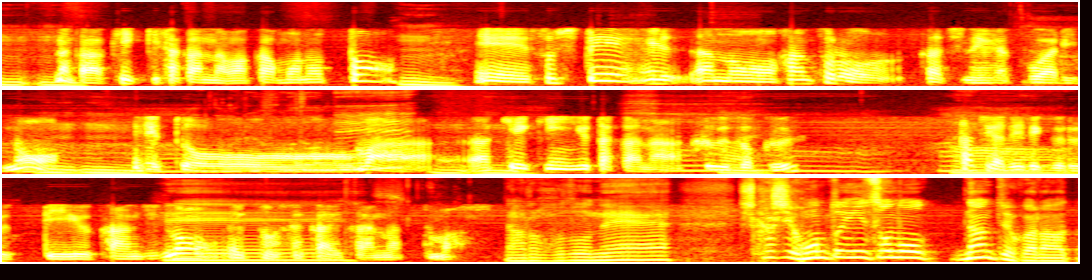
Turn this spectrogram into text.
うんうん。なんか血気盛んな若者と、うん。えーそして、えーあのハンソロたちの役割の、うんうんえっとまあうん、経験豊かな空賊たちが出てくるっていう感じの、えっと、世界観になってます。なるほどね。しかし本当にそのなんていうのかな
